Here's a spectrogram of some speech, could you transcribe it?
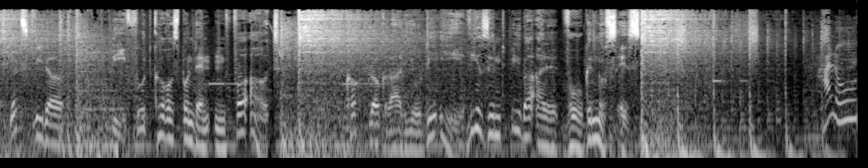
Und jetzt wieder die Food-Korrespondenten vor Ort. Kochblogradio.de. Wir sind überall, wo Genuss ist. Hallo,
